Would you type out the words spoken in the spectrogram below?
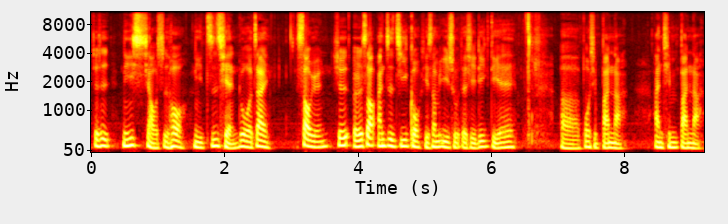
就是你小时候，你之前如果在少园，就是儿少安置机构，是上面艺术就是你伫个呃补习班呐、安亲班呐、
